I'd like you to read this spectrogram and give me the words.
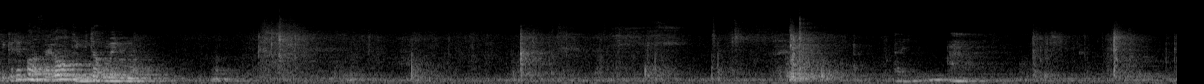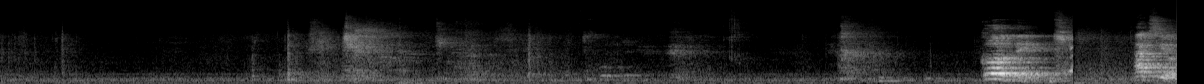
Si querés cuando salgamos te invito a comer uno. Corte. Acción.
